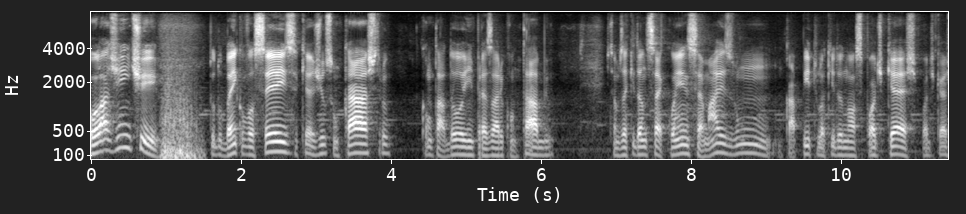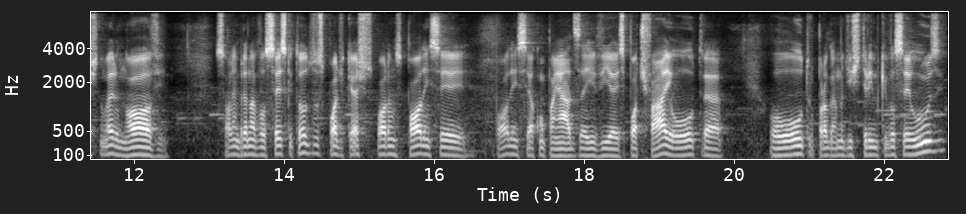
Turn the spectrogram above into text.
Olá, gente! Tudo bem com vocês? Aqui é Gilson Castro, contador e empresário contábil. Estamos aqui dando sequência a mais um capítulo aqui do nosso podcast, podcast número 9. Só lembrando a vocês que todos os podcasts podem, podem, ser, podem ser acompanhados aí via Spotify ou, outra, ou outro programa de streaming que você use.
